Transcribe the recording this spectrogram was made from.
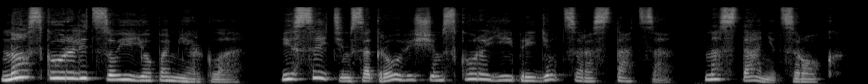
Но скоро лицо ее померкло. И с этим сокровищем скоро ей придется расстаться. Настанет срок.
